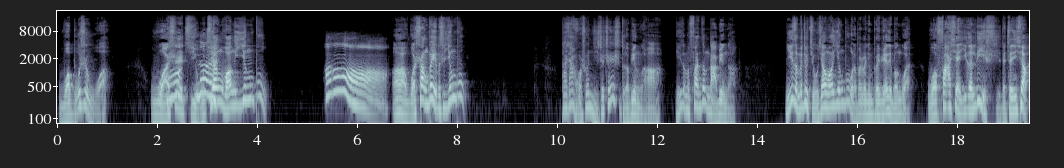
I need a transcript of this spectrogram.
我不是我，我是九江王英布。”哦，啊，我上辈子是英布。大家伙说你这真是得病了啊！你怎么犯这么大病啊？你怎么就九江王英布了？不不，你别别的甭管。我发现一个历史的真相。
